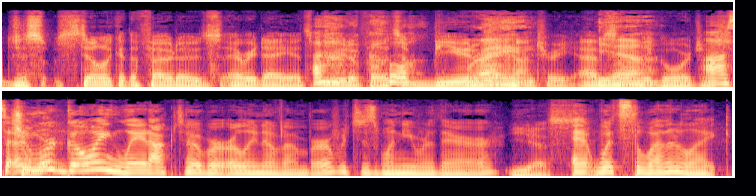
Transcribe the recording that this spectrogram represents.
just still look at the photos every day. It's oh, beautiful. It's a beautiful Right. country. Absolutely Yeah. gorgeous. Awesome. and we're going late October, early November, which is when you were there. Yes. And what's the weather like?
